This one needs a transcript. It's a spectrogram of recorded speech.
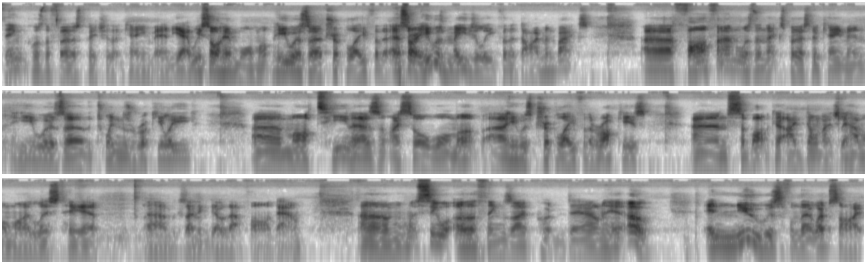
think, was the first pitcher that came in. Yeah, we saw him warm up. He was uh, AAA for the. Uh, sorry, he was Major League for the Diamondbacks. Uh, Farfan was the next person who came in. He was uh, the Twins Rookie League. Uh, Martinez, I saw warm up. Uh, he was AAA for the Rockies. And Sabotka, I don't actually have on my list here uh, because I didn't go that far down. Um, let's see what other things I put down here. Oh, in news from their website,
